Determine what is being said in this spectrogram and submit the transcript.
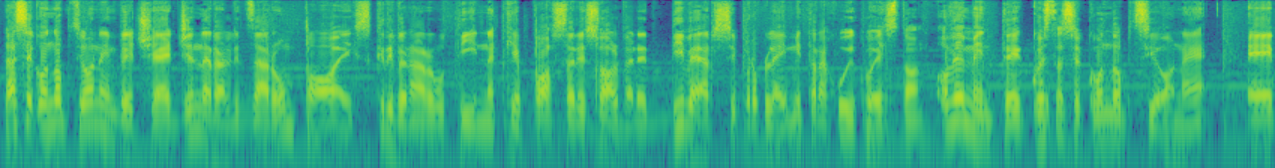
La seconda opzione invece è generalizzare un po' e scrivere una routine che possa risolvere diversi problemi, tra cui questo. Ovviamente questa seconda opzione è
